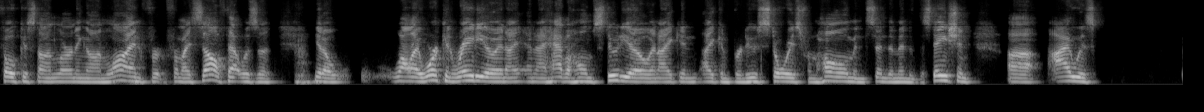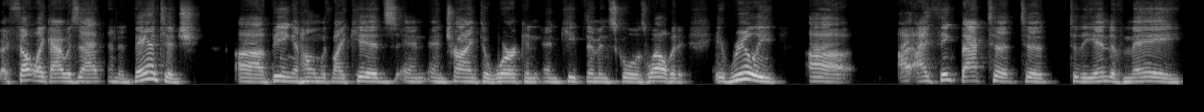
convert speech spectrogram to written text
focused on learning online for, for myself that was a you know while i work in radio and i and i have a home studio and i can i can produce stories from home and send them into the station uh, i was i felt like i was at an advantage uh, being at home with my kids and and trying to work and, and keep them in school as well but it, it really uh, I, I, think back to to to the end of may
